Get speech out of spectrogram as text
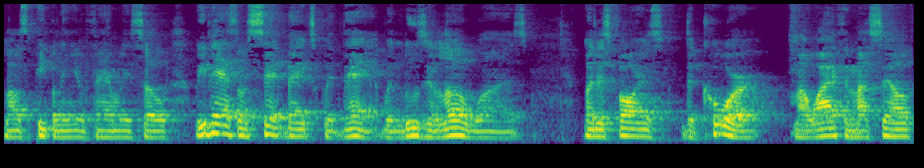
lost people in your family. So we've had some setbacks with that, with losing loved ones. But as far as the core, my wife and myself,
